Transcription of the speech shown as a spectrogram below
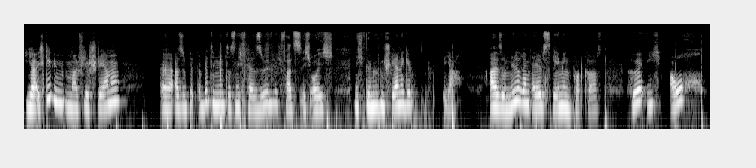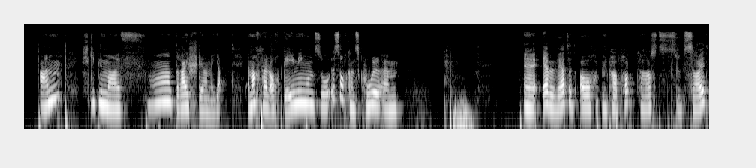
ja, ich gebe ihm mal vier Sterne. Äh, also bitte nimmt das nicht persönlich, falls ich euch nicht genügend Sterne gebe ja, also Nilrem Elves Gaming Podcast höre ich auch an. Ich gebe ihm mal äh, drei Sterne. Ja, er macht halt auch Gaming und so. Ist auch ganz cool. Ähm, äh, er bewertet auch ein paar Podcasts zur Zeit.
